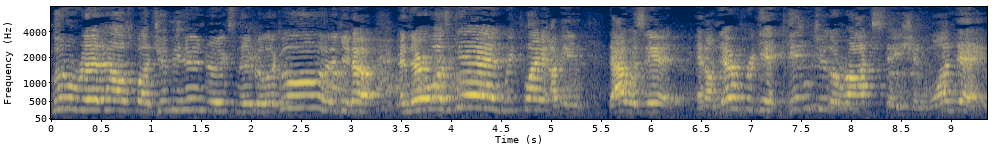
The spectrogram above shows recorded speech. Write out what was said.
Little Red House by Jimi Hendrix. And they'd be like, oh, you know. And there it was again. We play, I mean, that was it. And I'll never forget getting to the rock station one day.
